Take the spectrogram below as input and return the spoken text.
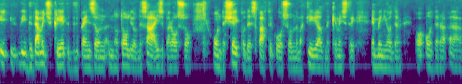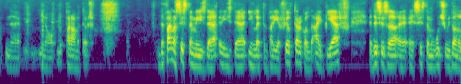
it, the, the damage created depends on not only on the size, but also on the shape of these particles, on the material, the chemistry, and many other other uh, uh, you know parameters. The final system is the is the inlet barrier filter called the IBF. This is a, a system which we've done a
